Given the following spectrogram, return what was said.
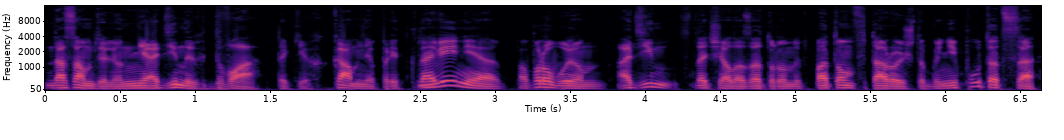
на самом деле он не один, их два таких камня преткновения. Попробуем один сначала затронуть, потом второй, чтобы не путаться.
